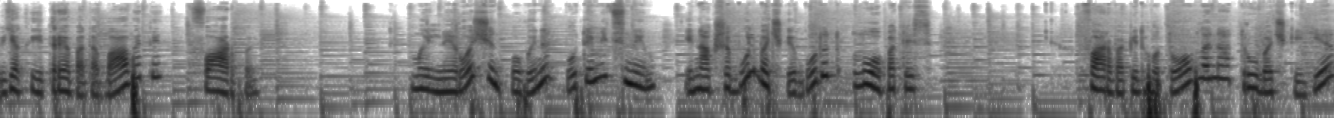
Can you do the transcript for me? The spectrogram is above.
в який треба додати фарби. Мильний розчин повинен бути міцним, інакше бульбочки будуть лопатись. Фарба підготовлена, трубочки є,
